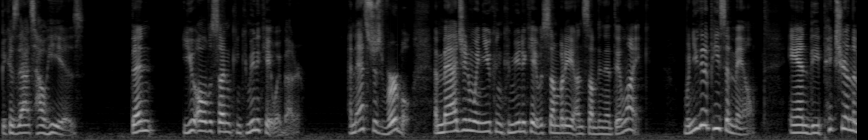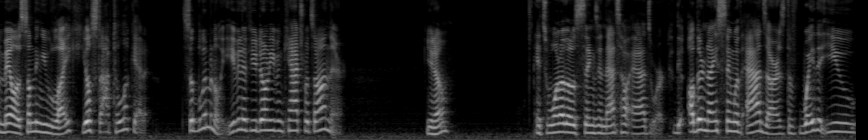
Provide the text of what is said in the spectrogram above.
because that's how he is. Then you all of a sudden can communicate way better. And that's just verbal. Imagine when you can communicate with somebody on something that they like. When you get a piece of mail and the picture in the mail is something you like, you'll stop to look at it subliminally, even if you don't even catch what's on there. You know? It's one of those things, and that's how ads work. The other nice thing with ads are is the way that you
